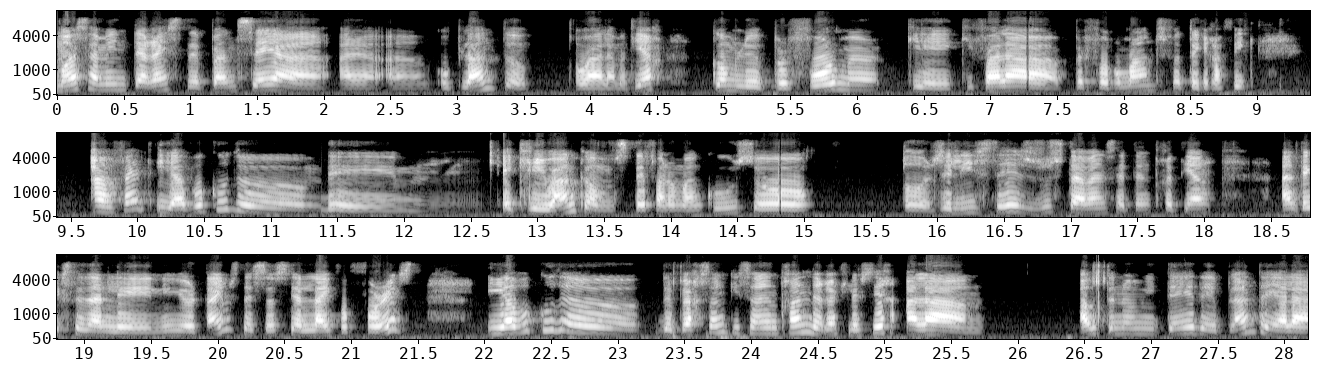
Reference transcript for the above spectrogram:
Moi, ça m'intéresse de penser à, à, ou à la matière comme le performer qui, qui fait la performance photographique. En fait, il y a beaucoup de, de écrivains comme Stefano Mancuso. Oh, je lisais juste avant cet entretien un texte dans le New York Times, The Social Life of Forest. Il y a beaucoup de, de personnes qui sont en train de réfléchir à la autonomie des plantes et à la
